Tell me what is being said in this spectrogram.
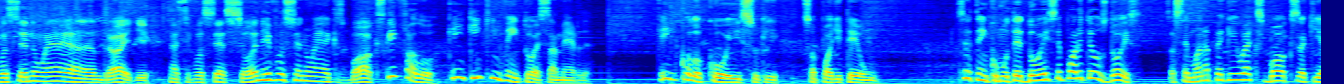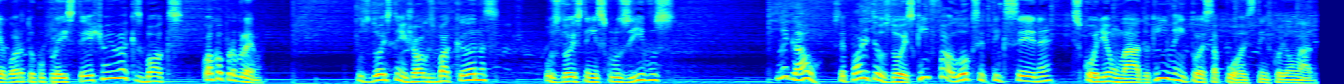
você não é Android. Mas se você é Sony, você não é Xbox. Quem falou? Quem, quem que inventou essa merda? Quem que colocou isso que só pode ter um? Você tem como ter dois, você pode ter os dois. Essa semana peguei o Xbox aqui, agora tô com o PlayStation e o Xbox. Qual que é o problema? Os dois têm jogos bacanas, os dois têm exclusivos. Legal, você pode ter os dois. Quem falou que você tem que ser, né? Escolher um lado? Quem inventou essa porra que você tem que escolher um lado?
